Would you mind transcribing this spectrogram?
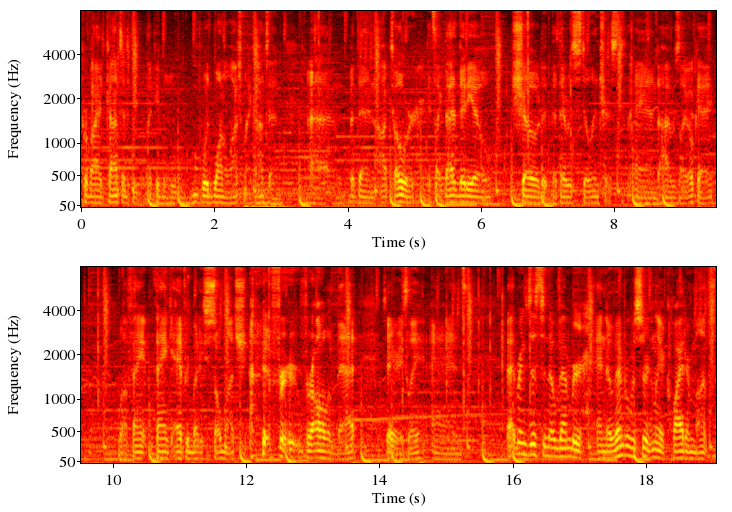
provide content to people, like people would want to watch my content. Uh, but then October, it's like that video showed that there was still interest, and I was like, okay, well, thank thank everybody so much for for all of that, seriously. And that brings us to November, and November was certainly a quieter month.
